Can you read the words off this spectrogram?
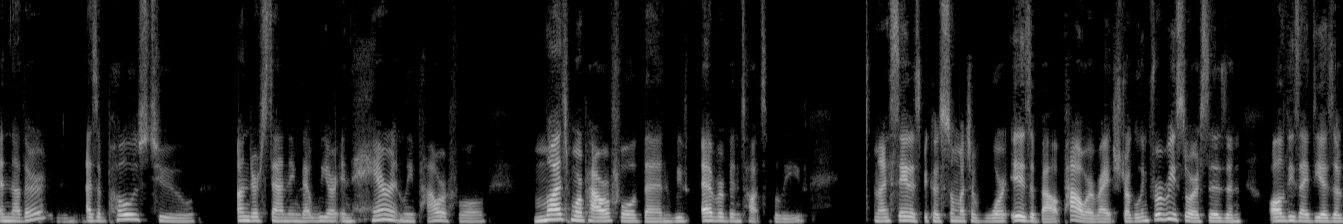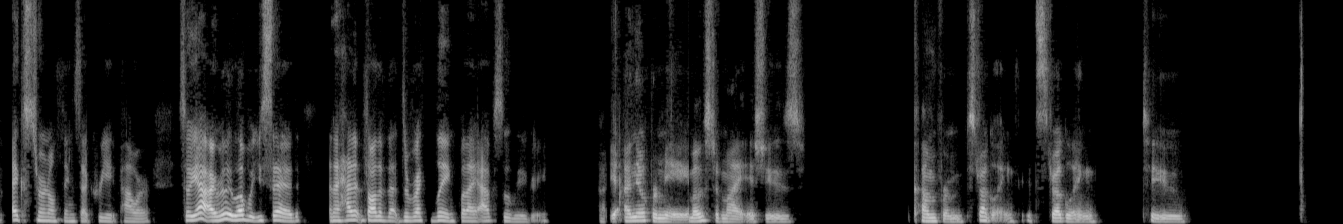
another, mm-hmm. as opposed to understanding that we are inherently powerful much more powerful than we've ever been taught to believe. And I say this because so much of war is about power, right? Struggling for resources and all these ideas of external things that create power. So, yeah, I really love what you said. And I hadn't thought of that direct link, but I absolutely agree. Uh, yeah, I know for me, most of my issues come from struggling. It's struggling to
